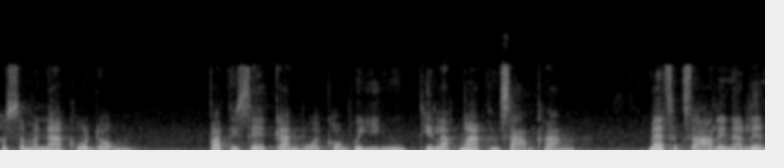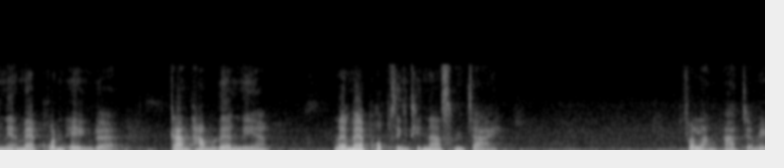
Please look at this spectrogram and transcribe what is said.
ระสมณะโคดม ปฏิเสธการบวชของผู้หญิงที่รักมากถึงสามครั้ง แม่ศึกษาเลยนะ เรื่องนี้แม่ค้นเองด้วย การทำเรื่องนี้ และแม่พบสิ่งที่น่าสนใจ ฝรั่งอาจจะไม่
